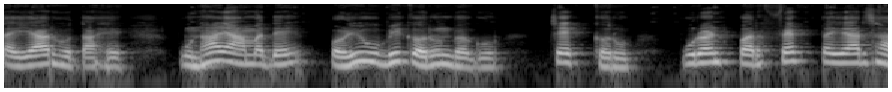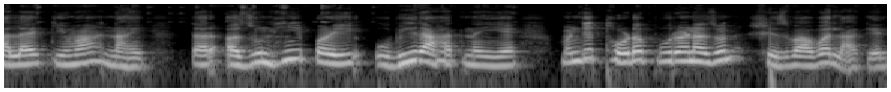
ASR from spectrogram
तयार होत आहे. पुन्हा यामध्ये पळी उभी करून बघू. चेक करू. पुरण परफेक्ट तयार झालं आहे किंवा नाही. तर अजूनही पळी उभी राहत नाही आहे म्हणजे थोडं पुरण अजून शिजवावं लागेल.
